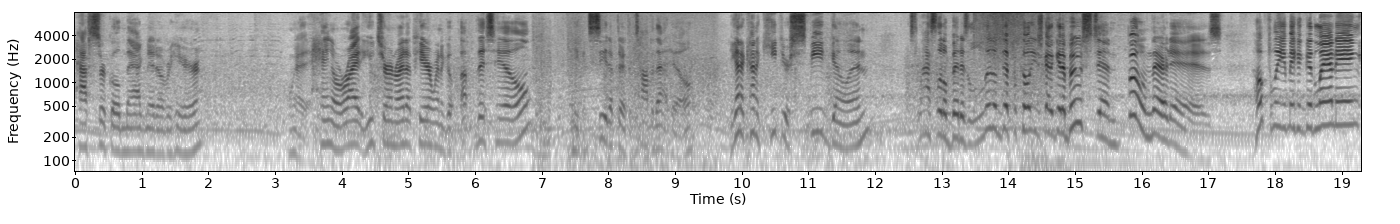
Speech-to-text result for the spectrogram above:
half-circle magnet over here. We're going to hang a right, a U-turn right up here. We're going to go up this hill. You can see it up there at the top of that hill. You got to kind of keep your speed going. This last little bit is a little difficult. You just got to get a boost, and boom, there it is. Hopefully you make a good landing.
